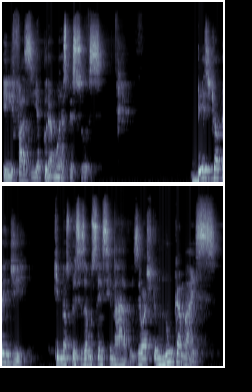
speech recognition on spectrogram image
ele fazia por amor às pessoas. Desde que eu aprendi que nós precisamos ser ensináveis, eu acho que eu nunca mais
